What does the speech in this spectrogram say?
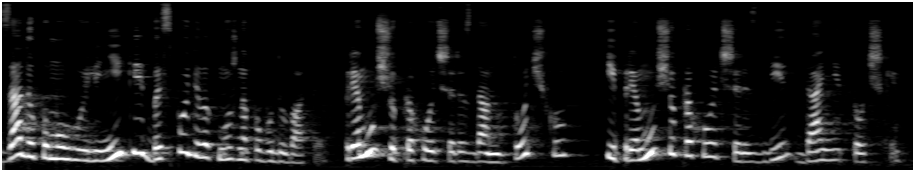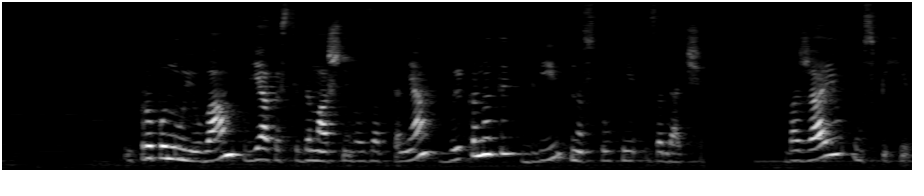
За допомогою лінійки без поділок можна побудувати пряму, що проходить через дану точку, і пряму, що проходить через дві дані точки. пропоную вам в якості домашнього завдання виконати дві наступні задачі. Бажаю успіхів!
